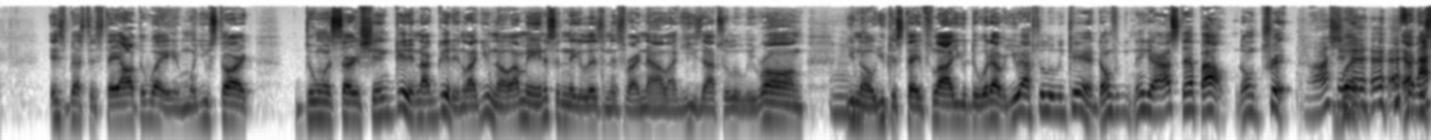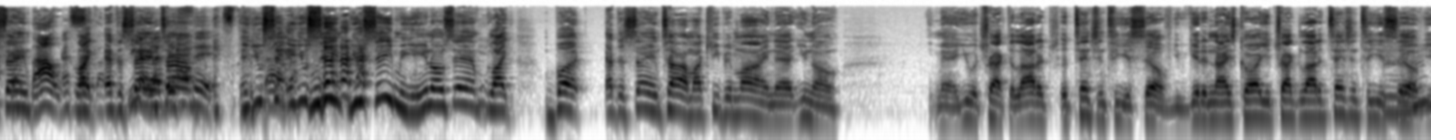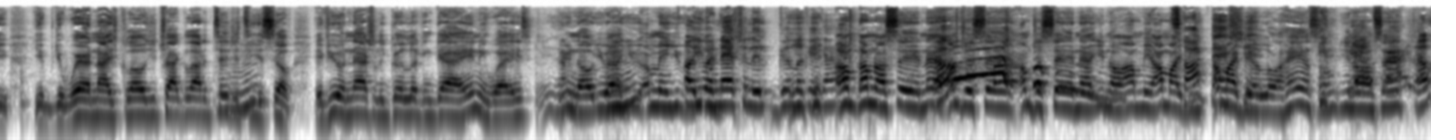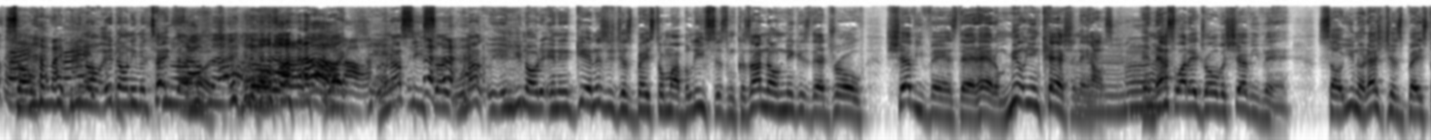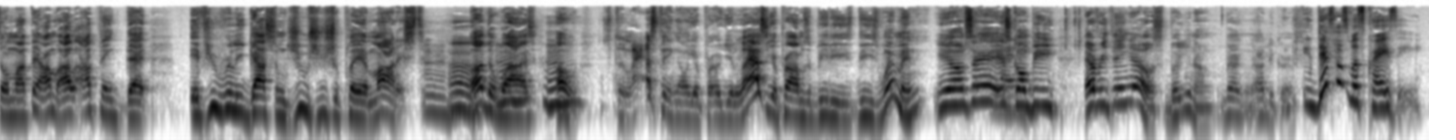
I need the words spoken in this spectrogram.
It's best to stay out the way. And when you start doing certain shit, and get it, not get it. Like you know, I mean, it's a nigga listening to this right now. Like he's absolutely wrong. Mm. You know, you can stay fly. You can do whatever. You absolutely can. Don't forget, nigga. I step out. Don't trip. Oh, shit. But at the I same, step out. like at the You same time, and you see, and you see, you see me. You know what I'm saying? Like, but at the same time, I keep in mind that you know, man, you attract a lot of attention to yourself. You get a nice car, you attract a lot of attention to yourself. Mm-hmm. You, you you wear nice clothes, you attract a lot of attention to yourself. If you're a naturally good looking guy, anyways, you know you have you. I mean, you. Oh, you a naturally good looking guy? I'm, I'm not saying that. I'm just saying. I'm just saying that. You know, I mean, I might Talk be. I might be a little handsome. You know what I'm saying? Okay. So I might be. you know, it don't even take that much. You know, like when I see certain, when I and you know, and again, this is just based on my belief system because I know niggas that drove Chevy vans that had a million cash in their house, and mm-hmm. that's why they drove a Chevy van. So you know, that's just based on my thing. I'm, I, I think that. If you really got some juice, you should play it modest. Mm-hmm. Otherwise, mm-hmm. oh, it's the last thing on your pro, your last of your problems will be these these women. You know what I'm saying? It's gonna be everything else. But you know, I digress. this is what's crazy.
